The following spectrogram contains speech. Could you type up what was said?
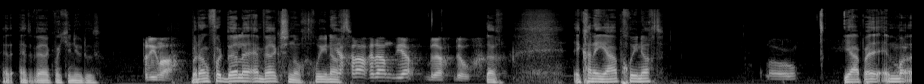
het, het werk wat je nu doet. Prima. Bedankt voor het bellen en werk ze nog. Ja, Goeienacht. graag gedaan. Ja, bedankt. Doeg. Dag. Ik ga naar Jaap. Goeienacht. Hallo. Jaap, eh, en ma-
